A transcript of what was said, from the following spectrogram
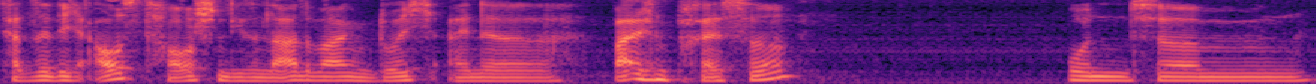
tatsächlich austauschen, diesen Ladewagen, durch eine Ballenpresse. Und ähm,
